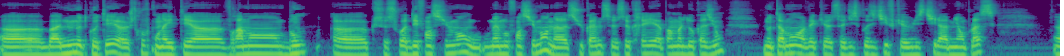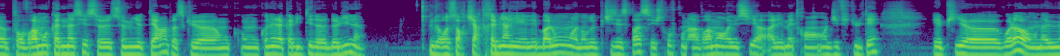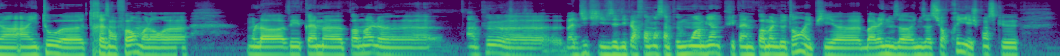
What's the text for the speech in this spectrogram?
nous, notre côté, je trouve qu'on a été vraiment bon, que ce soit défensivement ou, même offensivement. On a su quand même se, créer pas mal d'occasions, notamment avec ce dispositif que Steel a mis en place. pour vraiment cadenasser ce, milieu de terrain parce qu'on on connaît la qualité de, de Lille de ressortir très bien les, ballons euh, dans de petits espaces et je trouve qu'on a vraiment réussi à, les mettre en, difficulté. Et puis euh, voilà, on a eu un, Ito euh, très en forme. Alors on l'avait quand même pas mal un peu bah, dit qu'il faisait des performances un peu moins bien depuis quand même pas mal de temps. Et puis bah, là, il nous, a, il nous a surpris et je pense que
